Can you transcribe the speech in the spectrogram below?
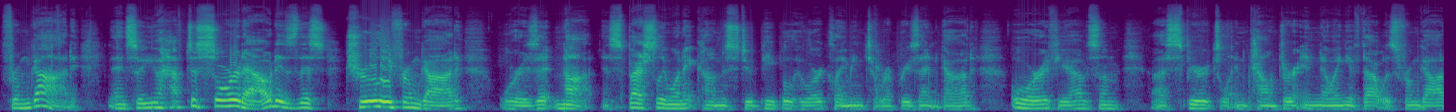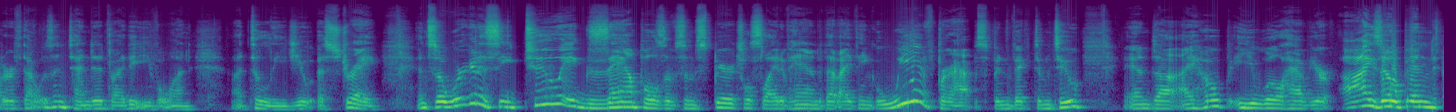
from God. And so you have to sort out is this truly from God or is it not? Especially when it comes to people who are claiming to represent God, or if you have some uh, spiritual encounter in knowing if that was from God or if that was intended by the evil one uh, to lead you astray. And so we're going to see two examples of some spiritual sleight of hand that I think we have perhaps been victim to. And uh, I hope you will have your eyes opened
